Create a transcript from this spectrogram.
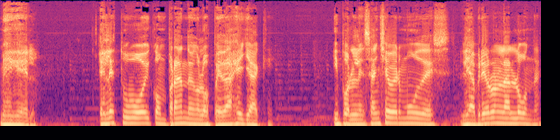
Miguel. Él estuvo hoy comprando en el hospedaje Yaque. Y por el ensanche Bermúdez le abrieron la lona,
